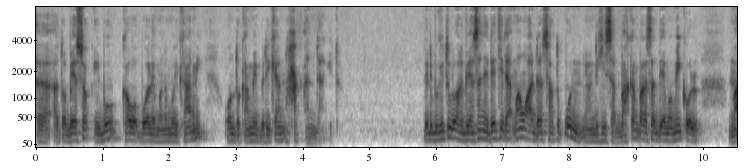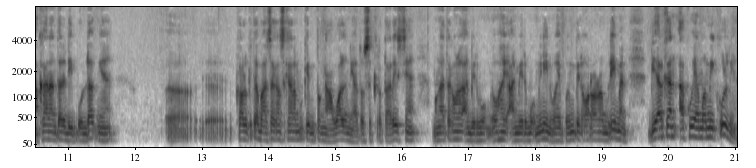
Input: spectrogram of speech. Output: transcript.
uh, atau besok ibu kau boleh menemui kami untuk kami berikan hak anda gitu jadi begitu luar biasanya dia tidak mau ada satupun yang dihisap bahkan pada saat dia memikul makanan tadi di pundaknya Uh, kalau kita bahasakan sekarang mungkin pengawalnya atau sekretarisnya mengatakan oleh Amir wahai Amir Mukminin, wahai pemimpin orang-orang beriman, biarkan aku yang memikulnya.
